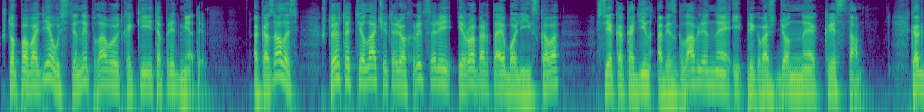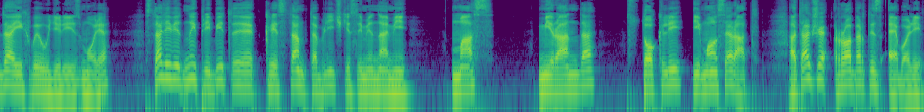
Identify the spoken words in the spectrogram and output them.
что по воде у стены плавают какие-то предметы. Оказалось, что это тела четырех рыцарей и Роберта Эболийского, все как один обезглавленные и пригвожденные к крестам. Когда их выудили из моря, стали видны прибитые к крестам таблички с именами Масс, Миранда, Стокли и Монсеррат, а также Роберт из Эболи.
